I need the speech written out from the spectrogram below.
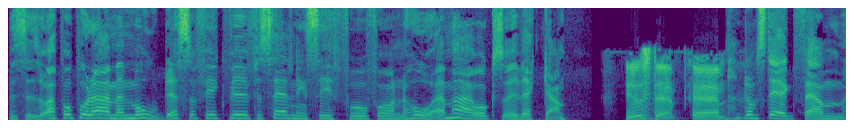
Precis, och apropå det här med mode så fick vi försäljningssiffror från H&M här också i veckan. Just det. Eh. De steg fem,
